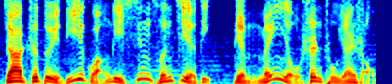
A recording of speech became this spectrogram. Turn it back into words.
加之对李广利心存芥蒂。便没有伸出援手。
